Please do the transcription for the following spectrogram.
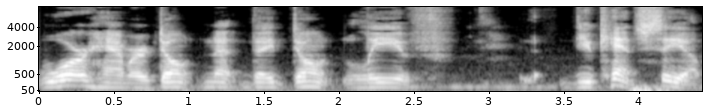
Warhammer don't they don't leave. You can't see them.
